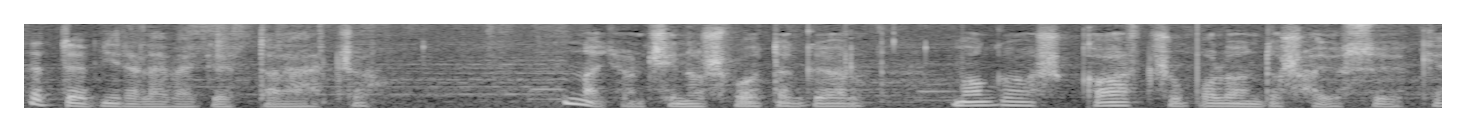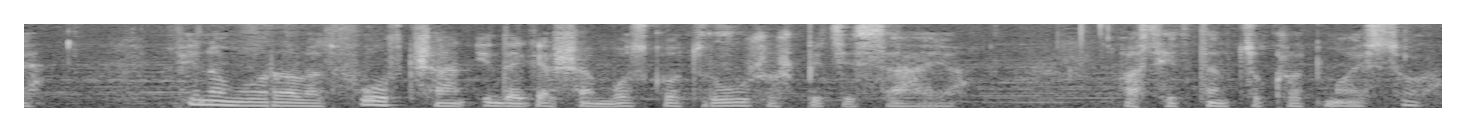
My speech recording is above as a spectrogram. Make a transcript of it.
de többnyire levegőt találcsa. Nagyon csinos volt a görl, magas, karcsú, bolondos hajú szőke. Finom óra alatt furcsán, idegesen mozgott rúzsos pici szája. Azt hittem cukrot majszol.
